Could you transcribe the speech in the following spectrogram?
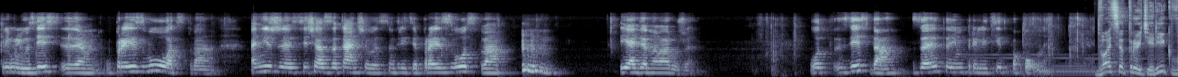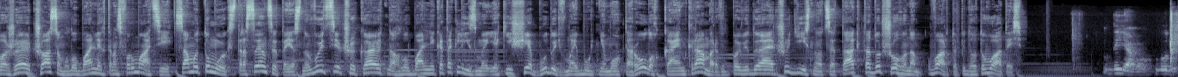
Кремлю. Здесь э, производство. Они же сейчас заканчивают, смотрите, производство ядерного оружия. Вот здесь, да, за это им прилетит по полной. 23-й рік вважають часом глобальних трансформацій. Саме тому екстрасенси та ясновидці чекають на глобальні катаклізми, які ще будуть в майбутньому. Таролог Каїн Крамер відповідає, чи дійсно це так та до чого нам варто підготуватись. Диявол, будуть.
